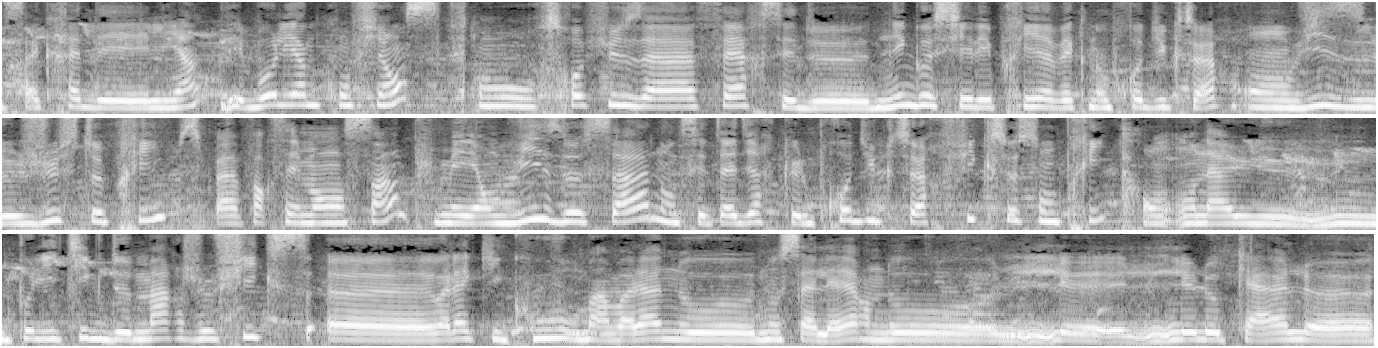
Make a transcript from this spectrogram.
ça crée des liens, des beaux liens de confiance. Ce qu'on se refuse à faire, c'est de négocier les prix avec nos producteurs. On vise le juste prix. C'est pas forcément simple, mais on vise ça. Donc, c'est-à-dire que le producteur fixe son prix. On, on a eu une politique de marge fixe, euh, voilà, qui couvre, ben voilà, nos, nos salaires, nos le, le local, euh,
